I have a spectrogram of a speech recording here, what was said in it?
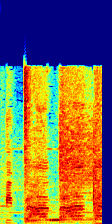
baby, bye, bye, bye.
